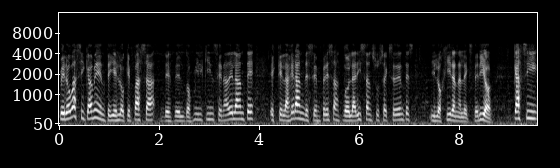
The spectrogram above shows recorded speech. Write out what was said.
Pero básicamente, y es lo que pasa desde el 2015 en adelante, es que las grandes empresas dolarizan sus excedentes y los giran al exterior. Casi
